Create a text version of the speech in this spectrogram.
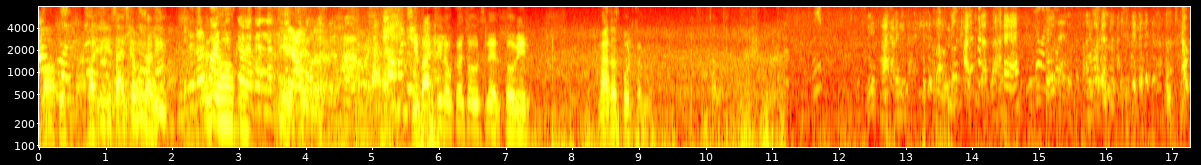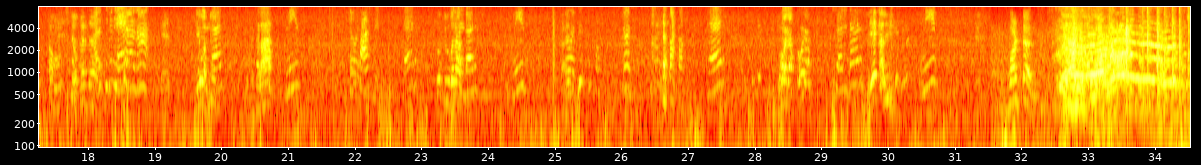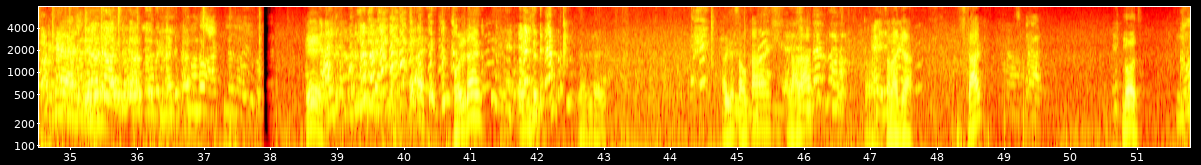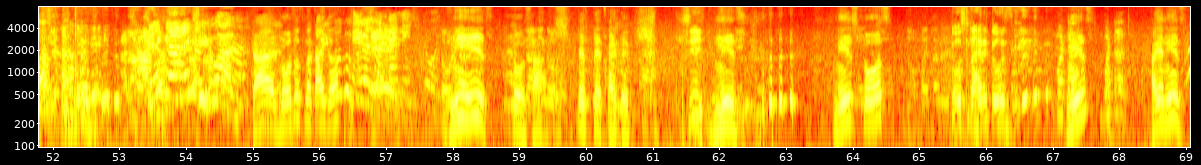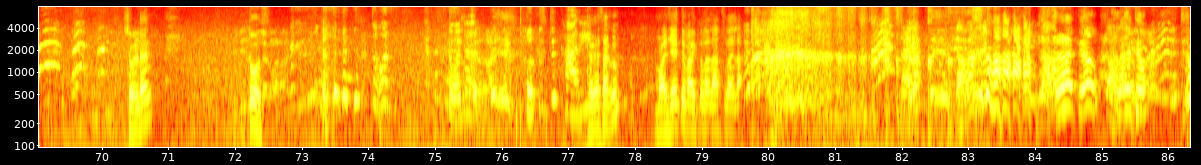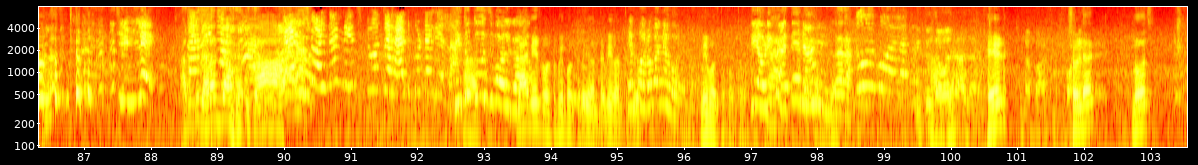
बापरे. बाटलीची साईज कमी झाली. ही बाटली लवकर जो उचलेल तो विन माझाच पोट कमी आहे. ए. होल्डर होल्डर अगे सावकाश झाला चला घ्या. स्टार्ट नोज काय नोजच ना काय ग? तोच हा. तेच तेच काय ते. नीज नीज टोस टोस नाही रे टोस नीज अगे नीज शोल्डर? टोस खारी. खरं सांगू? मजा येते बायकोला ए, ठेव. अरे ठेव. ठेव चिडले. आता तू घरात जा. हा. ती तू तूच बोल ग. नाही मीच बोलतो मी बोलतो मी बोलतो मी बोलतो ते मी बोलतो. बरोबर नाही बोलत मी बोलतो बोलतो ती एवढी खेळते ना जरा. हेड शोल्डर नोज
